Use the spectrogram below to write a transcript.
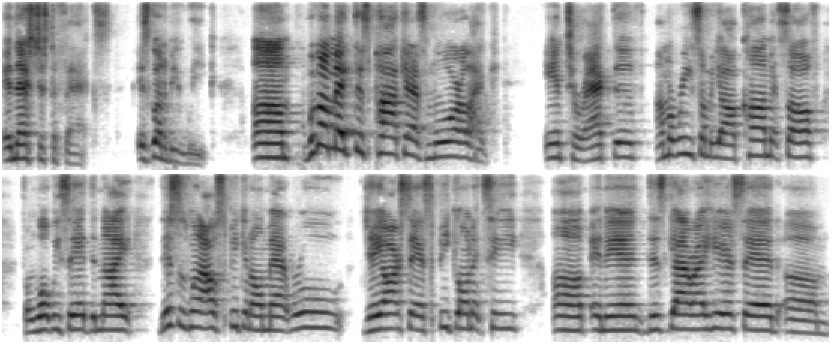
And that's just the facts. It's going to be weak. Um, we're going to make this podcast more like interactive. I'm going to read some of y'all comments off from what we said tonight. This is when I was speaking on Matt Rhule. JR said, speak on it, T. Um, and then this guy right here said, um,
